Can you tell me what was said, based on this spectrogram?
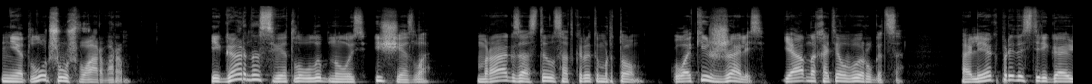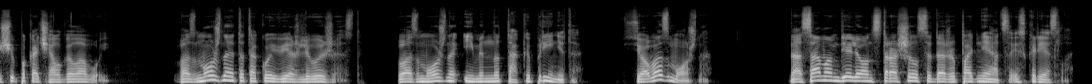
Нет, лучше уж варваром. И Гарна светло улыбнулась, исчезла. Мрак застыл с открытым ртом. Кулаки сжались, явно хотел выругаться. Олег предостерегающе покачал головой. Возможно, это такой вежливый жест. Возможно, именно так и принято. Все возможно. На самом деле он страшился даже подняться из кресла.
